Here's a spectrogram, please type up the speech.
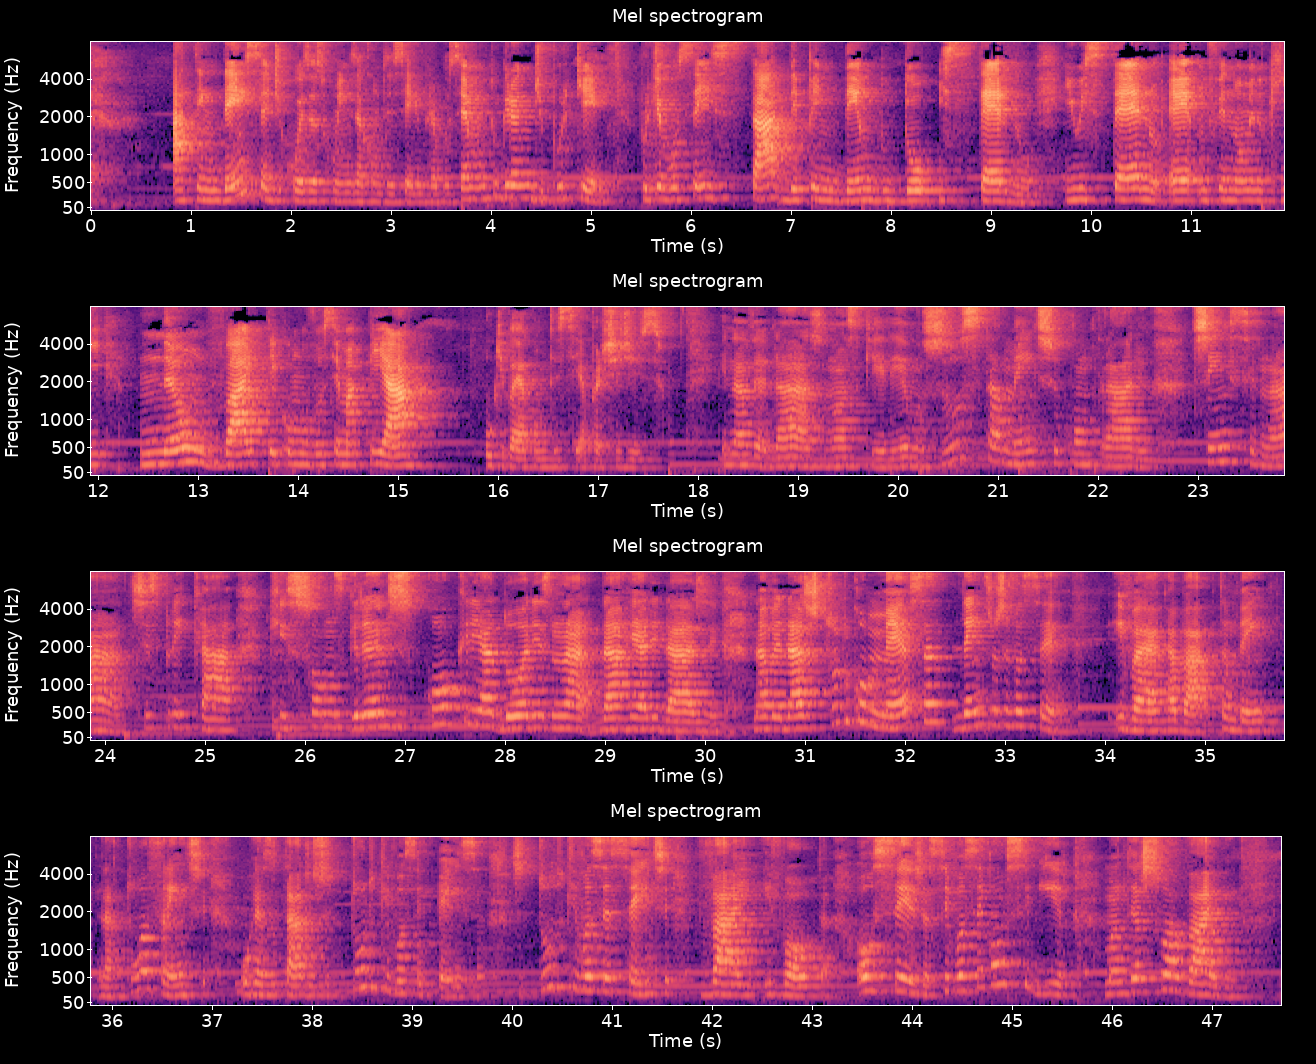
a tendência de coisas ruins acontecerem para você é muito grande. Por quê? Porque você está dependendo do externo. E o externo é um fenômeno que não vai ter como você mapear o que vai acontecer a partir disso. E na verdade, nós queremos justamente o contrário te ensinar, te explicar que somos grandes co-criadores da realidade. Na verdade, tudo começa dentro de você. e vai acabar também na tua frente o resultado de tudo que você pensa, de tudo que você sente, vai e volta. Ou seja, se você conseguir manter sua vibe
